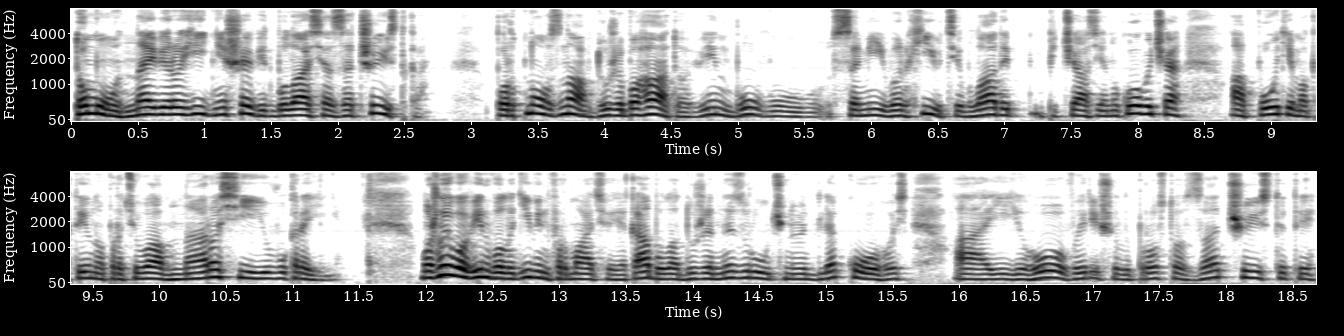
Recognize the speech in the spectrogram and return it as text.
Тому найвірогідніше відбулася зачистка. Портнов знав дуже багато. Він був у самій верхівці влади під час Януковича, а потім активно працював на Росію в Україні. Можливо, він володів інформацією, яка була дуже незручною для когось, а його вирішили просто зачистити,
